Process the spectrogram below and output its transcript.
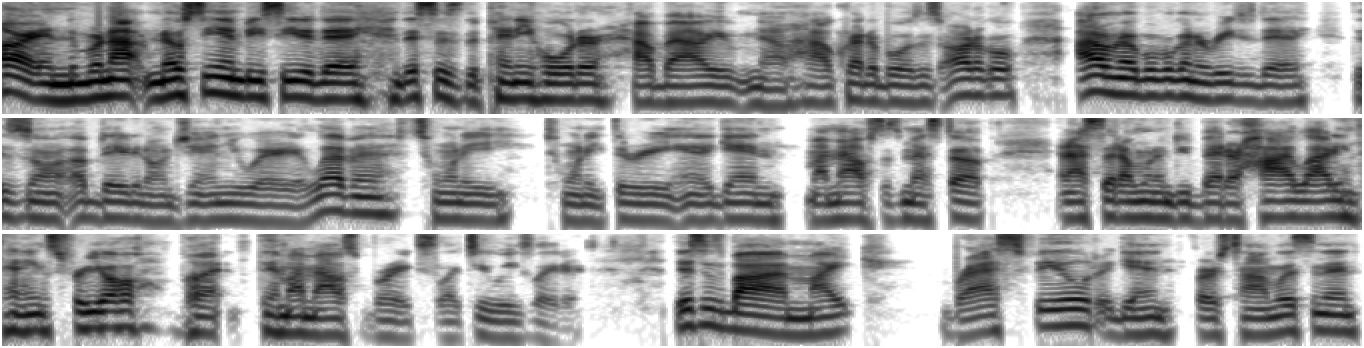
All right, and we're not no CNBC today. This is the penny hoarder. How valuable, you know, how credible is this article? I don't know, but we're going to read today. This is on updated on January 11, 2023. And again, my mouse is messed up. And I said I want to do better highlighting things for y'all, but then my mouse breaks like two weeks later. This is by Mike Brassfield. Again, first time listening.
